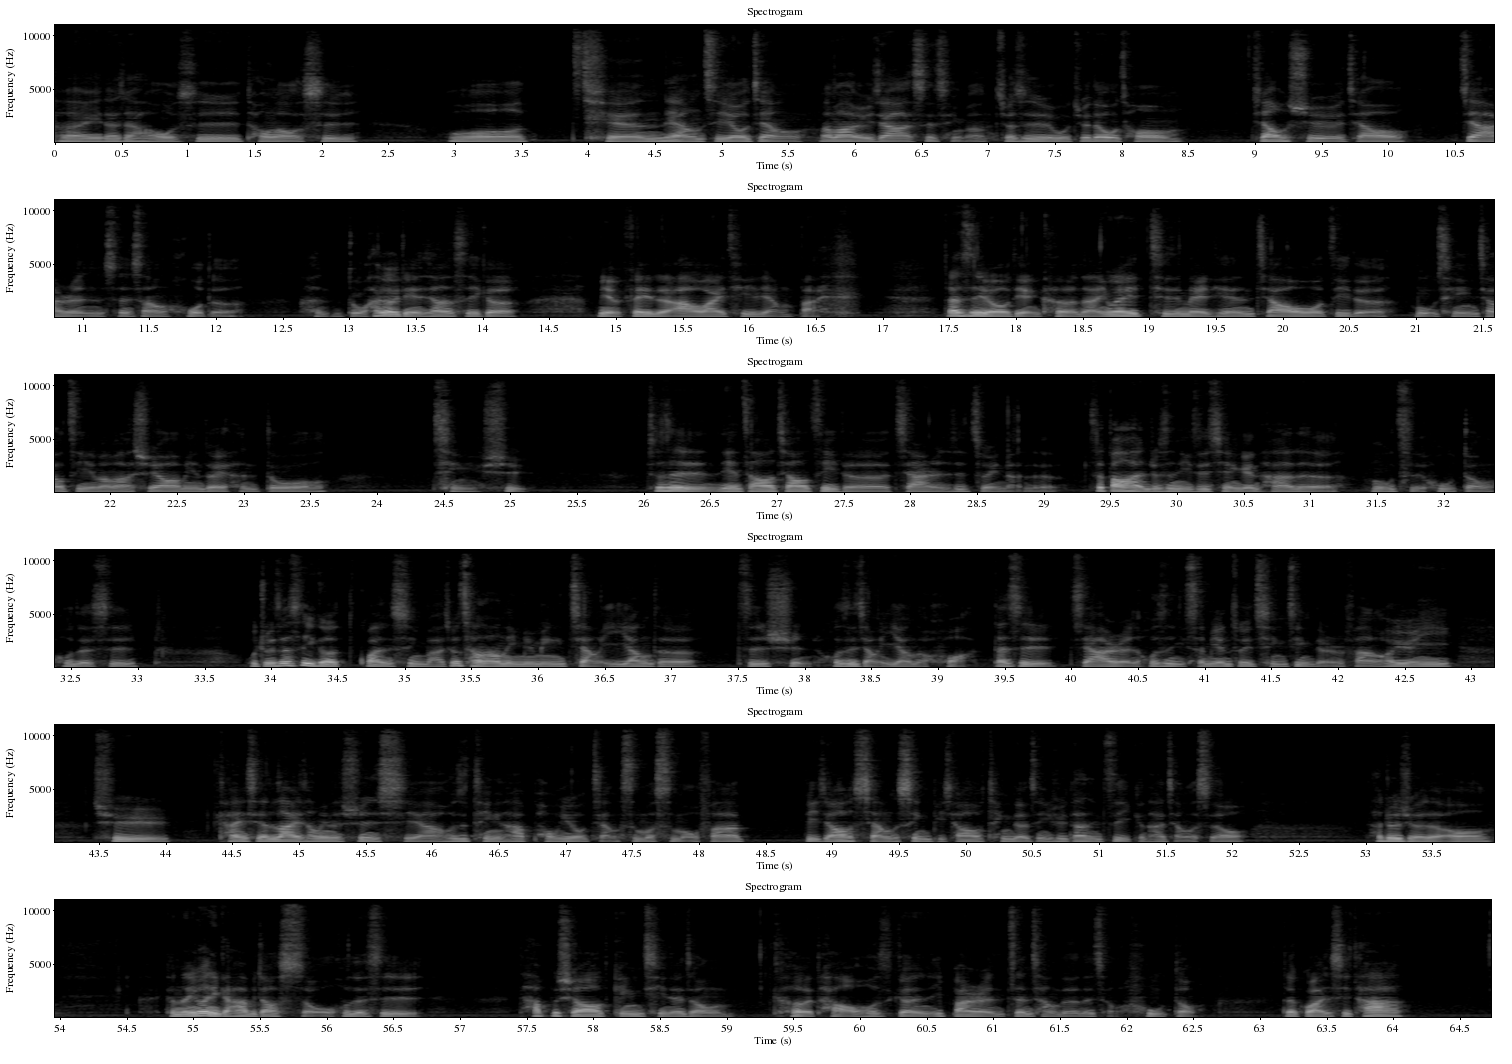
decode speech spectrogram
嗨，大家好，我是童老师。我前两集有讲妈妈瑜伽的事情嘛，就是我觉得我从教学教家人身上获得很多，它有一点像是一个免费的 RYT 两百，但是有点困难，因为其实每天教我自己的母亲，教自己的妈妈，需要面对很多情绪，就是你也知道，教自己的家人是最难的。这包含就是你之前跟他的母子互动，或者是我觉得这是一个惯性吧，就常常你明明讲一样的资讯，或是讲一样的话，但是家人或是你身边最亲近的人，反而会愿意去看一些 line 上面的讯息啊，或是听他朋友讲什么什么，反而比较相信，比较听得进去。但你自己跟他讲的时候，他就觉得哦，可能因为你跟他比较熟，或者是他不需要引起那种。客套，或是跟一般人正常的那种互动的关系，他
